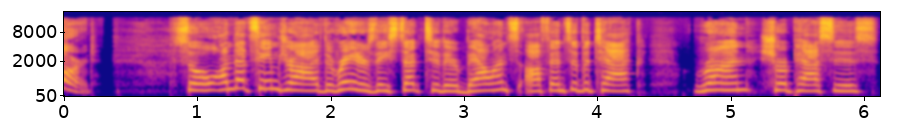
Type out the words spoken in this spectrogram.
Lord. So on that same drive, the Raiders they stuck to their balanced offensive attack, run, short passes,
